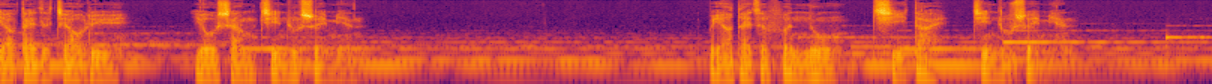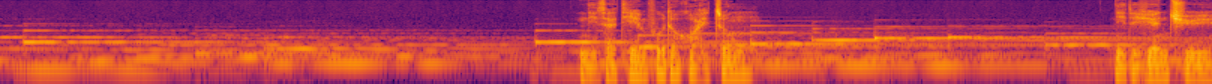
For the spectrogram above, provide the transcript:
不要带着焦虑、忧伤进入睡眠，不要带着愤怒、期待进入睡眠。你在天父的怀中，你的冤屈，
